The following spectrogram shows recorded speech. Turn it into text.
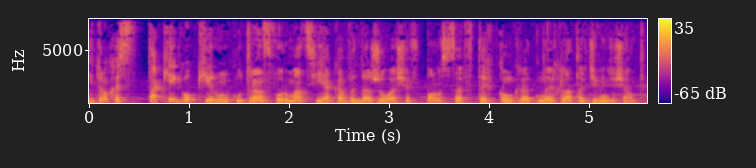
i trochę z takiego kierunku transformacji, jaka wydarzyła się w Polsce w tych konkretnych latach 90.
